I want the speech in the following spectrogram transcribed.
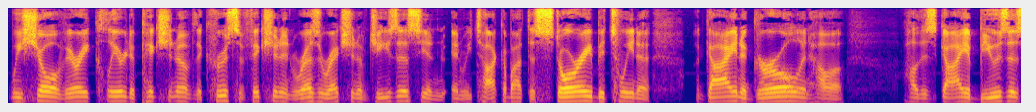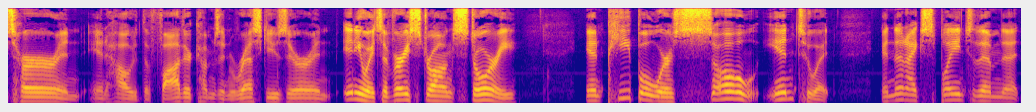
we show a very clear depiction of the crucifixion and resurrection of jesus and, and we talk about the story between a, a guy and a girl and how how this guy abuses her and, and how the father comes and rescues her. And anyway it's a very strong story and people were so into it. And then i explained to them that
